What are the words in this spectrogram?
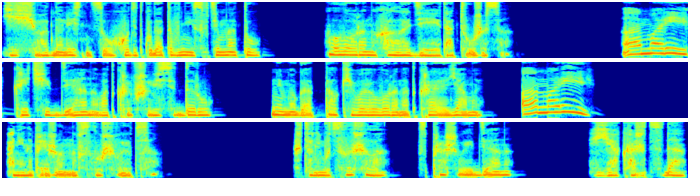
Еще одна лестница уходит куда-то вниз в темноту. Лорен холодеет от ужаса. «Ан-Мари!» — кричит Диана в открывшуюся дыру, немного отталкивая Лорен от края ямы. «Ан-Мари!» Они напряженно вслушиваются. «Что-нибудь слышала?» — спрашивает Диана. Я, кажется, да.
